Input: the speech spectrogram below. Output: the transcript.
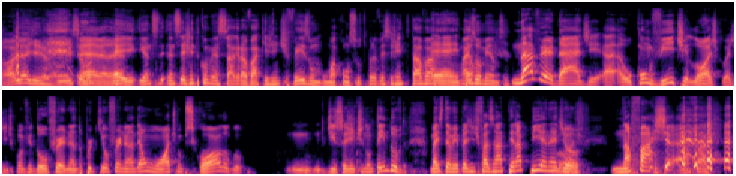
Olha aí, isso é, uma- É, É, e, antes, antes da gente começar a gravar aqui, a gente fez um- uma consulta para ver se a gente tava É, então. mais ou menos. Na verdade, a- o convite, lógico, a gente convidou o Fernando porque o Fernando é um ótimo psicólogo. Hum, Disso a gente não tem dúvida. Mas também pra gente fazer uma terapia, né, Joe? Lógico. Na faixa. Na faixa.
